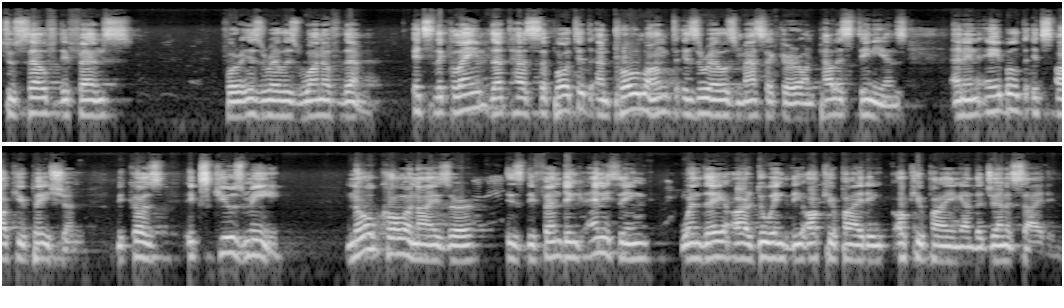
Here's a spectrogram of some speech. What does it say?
to self defense for Israel is one of them. It's the claim that has supported and prolonged Israel's massacre on Palestinians and enabled its occupation because, excuse me, no colonizer is defending anything when they are doing the occupying, occupying and the genociding.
